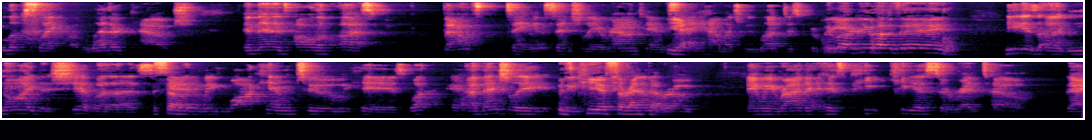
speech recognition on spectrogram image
looks like a leather couch, and then it's all of us bouncing essentially around him, Yeah. saying how much we loved his career. We love you, Jose. He is annoyed as shit with us, So- and we walk him to his what? Eventually, His Kia Sorento. road, and we arrive at his Kia Sorento. That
